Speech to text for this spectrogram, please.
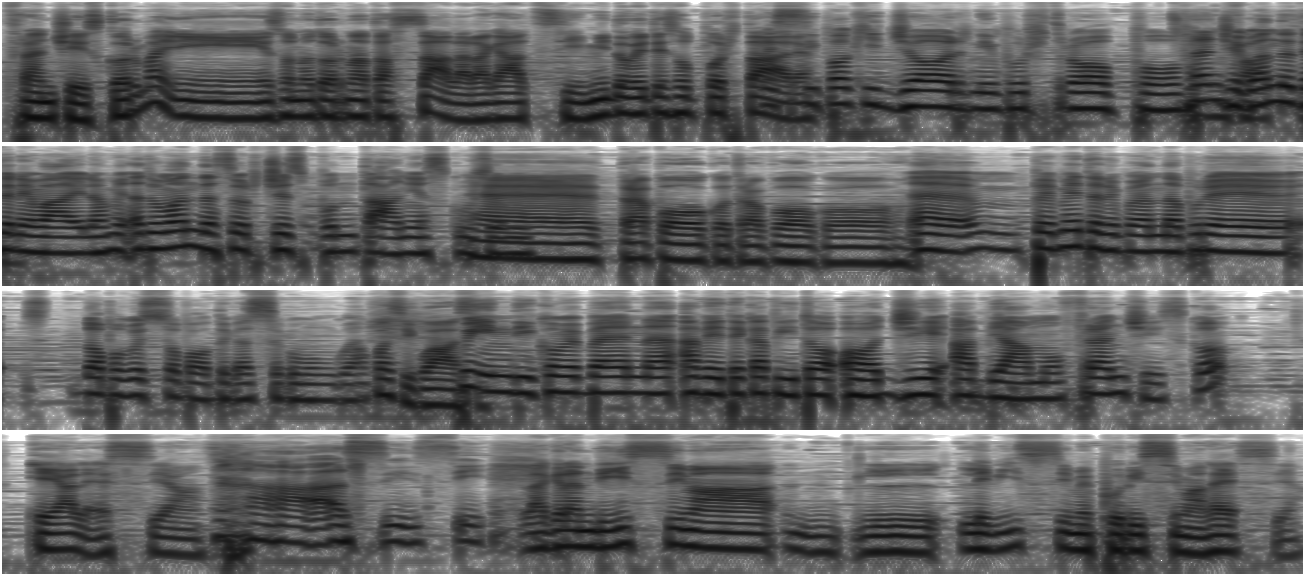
Francesco, ormai sono tornato a sala, ragazzi. Mi dovete sopportare. questi pochi giorni purtroppo. France, Infatti. quando te ne vai? La mia domanda sorge spontanea, scusami. Eh, tra poco, tra poco. Eh, per me te ne puoi andare pure dopo questo podcast comunque. Ma quasi quasi. Quindi, come ben avete capito, oggi abbiamo Francesco. E Alessia, Ah, sì, sì. la grandissima, mm, l- levissima e purissima Alessia.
